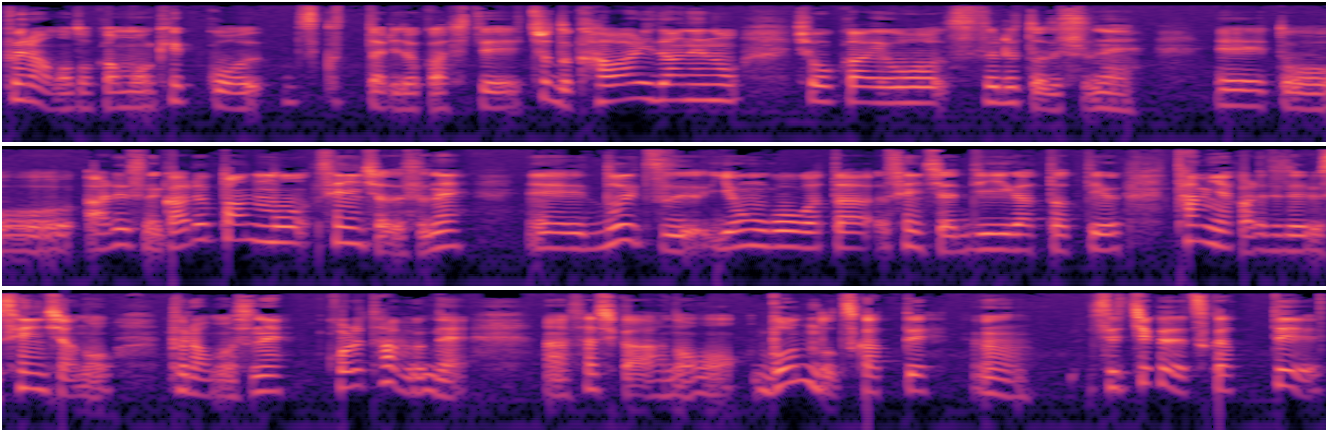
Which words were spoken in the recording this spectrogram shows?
プラモとかも結構作ったりとかして、ちょっと変わり種の紹介をするとですね、えっ、ー、と、あれですね、ガルパンの戦車ですね。えー、ドイツ4号型戦車 D 型っていうタミヤから出てる戦車のプラモですね。これ多分ね、あ確かあの、ボンド使って、うん、接着剤使って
